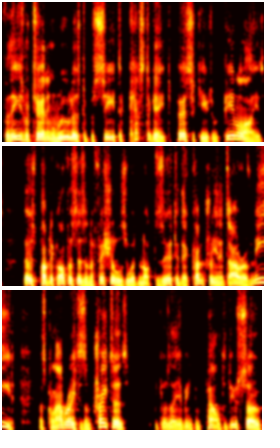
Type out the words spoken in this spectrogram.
for these returning rulers to proceed to castigate, persecute, and penalize those public officers and officials who had not deserted their country in its hour of need as collaborators and traitors because they had been compelled to do so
